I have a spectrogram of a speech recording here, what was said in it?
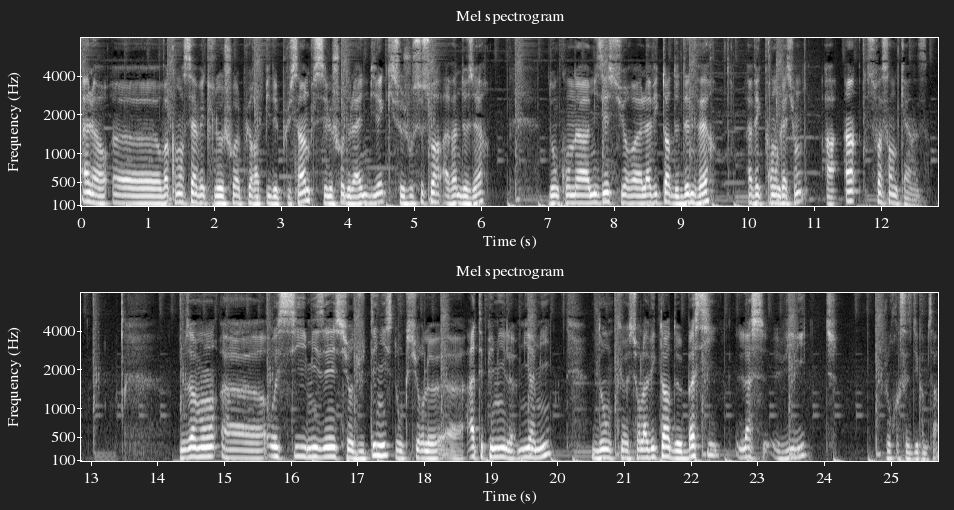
Alors, euh, on va commencer avec le choix le plus rapide et le plus simple. C'est le choix de la NBA qui se joue ce soir à 22h. Donc, on a misé sur la victoire de Denver avec prolongation à 1,75. Nous avons euh, aussi misé sur du tennis, donc sur le euh, ATP 1000 Miami, donc euh, sur la victoire de Bassi Lasvilic, je crois que ça se dit comme ça,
